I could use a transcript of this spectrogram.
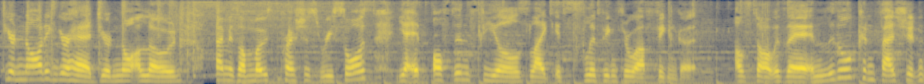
If you're nodding your head, you're not alone. Time is our most precious resource, yet it often feels like it's slipping through our finger. I'll start with a little confession.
